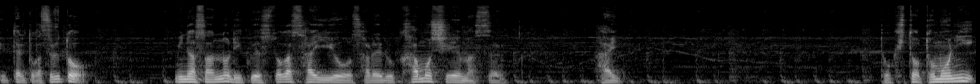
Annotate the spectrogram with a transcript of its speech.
言ったりとかすると皆さんのリクエストが採用されるかもしれません。はい。時とともに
